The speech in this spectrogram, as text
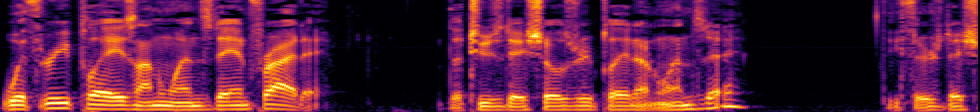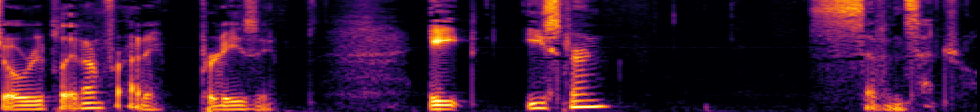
with replays on Wednesday and Friday. The Tuesday show is replayed on Wednesday. The Thursday show replayed on Friday. Pretty easy. Eight Eastern, seven Central.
